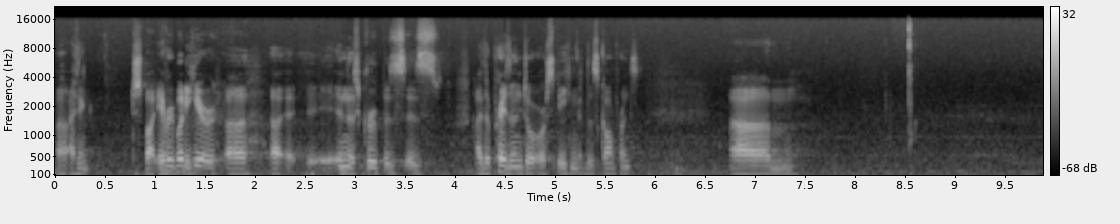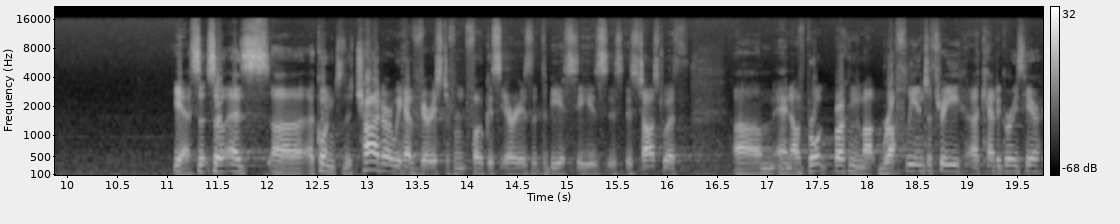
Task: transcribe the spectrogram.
I think, just about everybody here in this group is, is either present or, or, speaking at this conference. Um, Yeah, so, so as uh, according to the charter, we have various different focus areas that the BSC is, is, is tasked with. Um, and I've bro broken them up roughly into three uh, categories here.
